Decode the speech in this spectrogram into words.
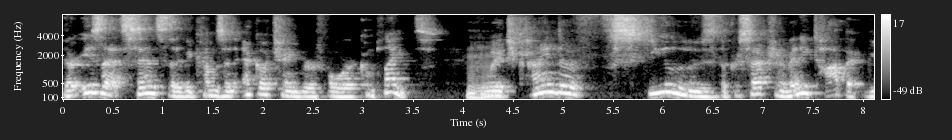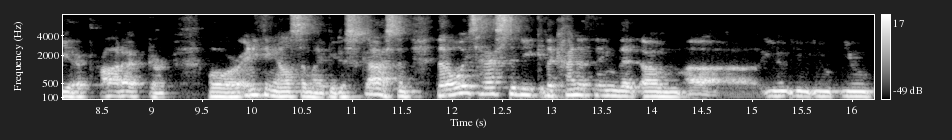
there is that sense that it becomes an echo chamber for complaints, mm-hmm. which kind of skews the perception of any topic, be it a product or or anything else that might be discussed. And that always has to be the kind of thing that um, uh, you, you, you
